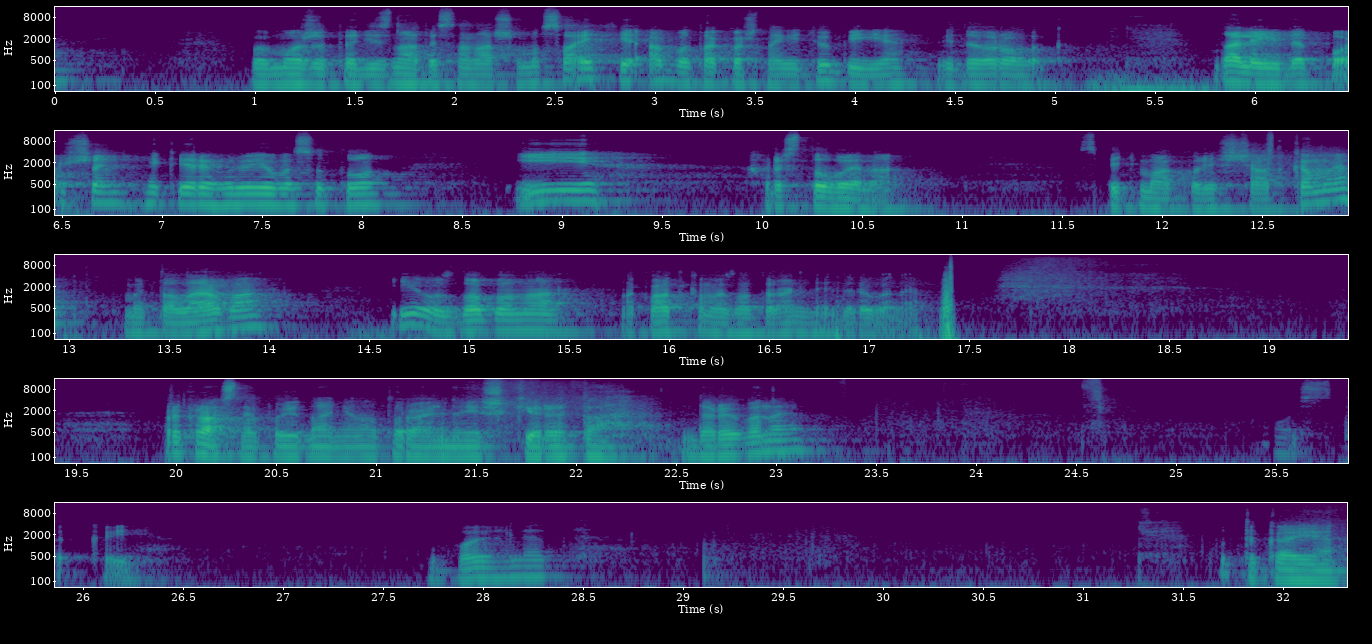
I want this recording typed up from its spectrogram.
ви можете дізнатися на нашому сайті або також на YouTube є відеоролик. Далі йде поршень, який регулює висоту, і хрестовина з п'ятьма коліщатками, металева і оздоблена накладками з натуральної деревини. Прекрасне поєднання натуральної шкіри та деревини. Ось такий вигляд. Тут така є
